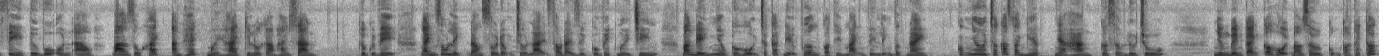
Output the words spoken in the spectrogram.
gì từ vụ ồn ào ba du khách ăn hết 12 kg hải sản. Thưa quý vị, ngành du lịch đang sôi động trở lại sau đại dịch Covid-19, mang đến nhiều cơ hội cho các địa phương có thế mạnh về lĩnh vực này, cũng như cho các doanh nghiệp, nhà hàng, cơ sở lưu trú. Nhưng bên cạnh cơ hội bao giờ cũng có thách thức,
